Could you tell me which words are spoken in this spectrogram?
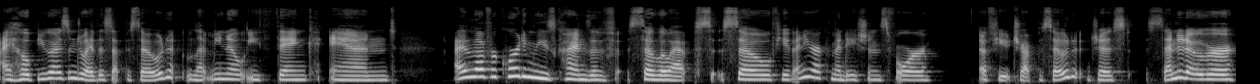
I hope you guys enjoyed this episode. Let me know what you think and i love recording these kinds of solo eps. So if you have any recommendations for a future episode, just send it over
